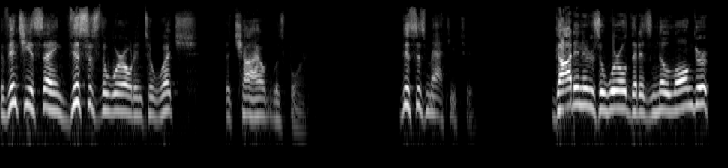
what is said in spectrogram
Da Vinci is saying this is the world into which the child was born. This is Matthew 2. God enters a world that is no longer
